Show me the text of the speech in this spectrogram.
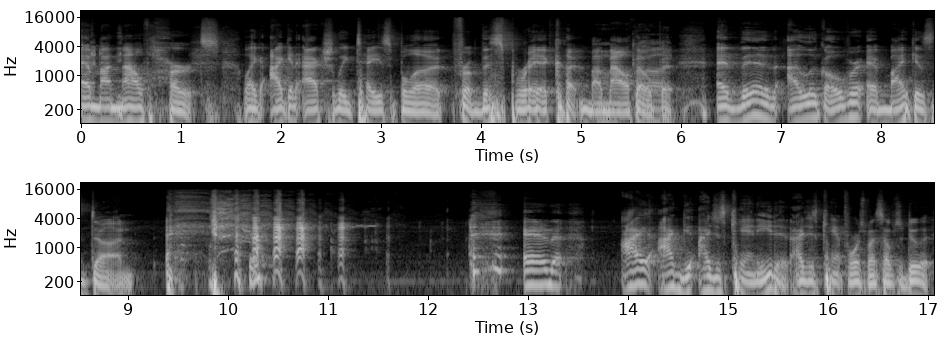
and my mouth hurts. Like I can actually taste blood from this bread cutting my oh, mouth God. open. And then I look over and Mike is done. and I, I I just can't eat it. I just can't force myself to do it.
